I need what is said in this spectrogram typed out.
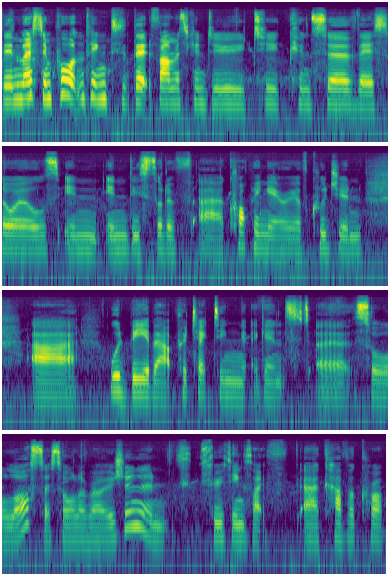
The most important thing to, that farmers can do to conserve their soils in, in this sort of uh, cropping area of Cudgen uh, would be about protecting against uh, soil loss, so soil erosion, and th through things like uh, cover crop,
